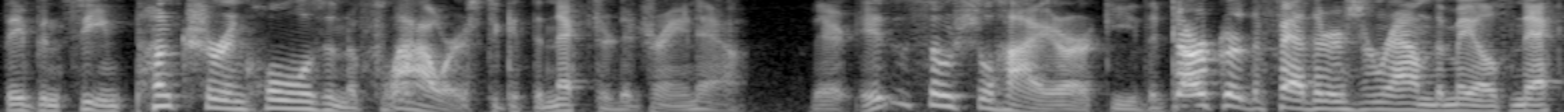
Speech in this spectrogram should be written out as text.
they've been seen puncturing holes in the flowers to get the nectar to drain out. There is a social hierarchy. The darker the feathers around the male's neck,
